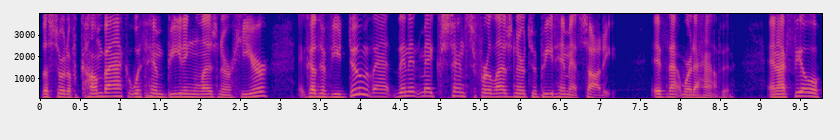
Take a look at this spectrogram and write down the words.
the sort of comeback with him beating Lesnar here, because if you do that, then it makes sense for Lesnar to beat him at Saudi, if that were to happen. And I feel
